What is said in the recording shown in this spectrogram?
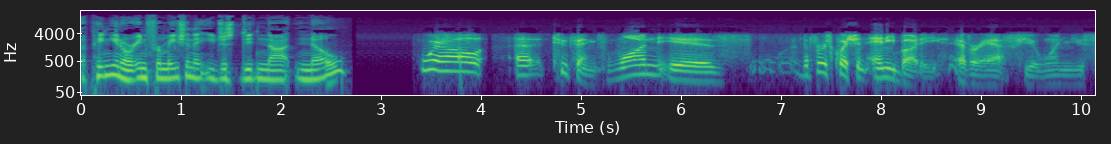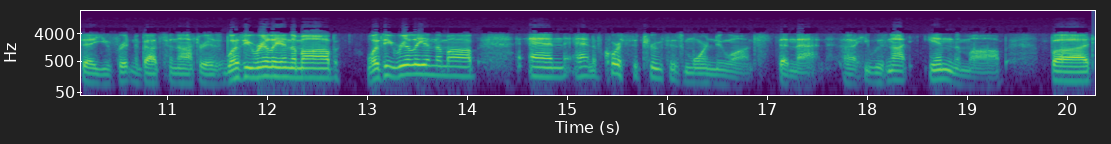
opinion or information that you just did not know? Well, uh, two things. One is the first question anybody ever asks you when you say you've written about Sinatra is, was he really in the mob? Was he really in the mob? And and of course the truth is more nuanced than that. Uh, he was not in the mob, but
